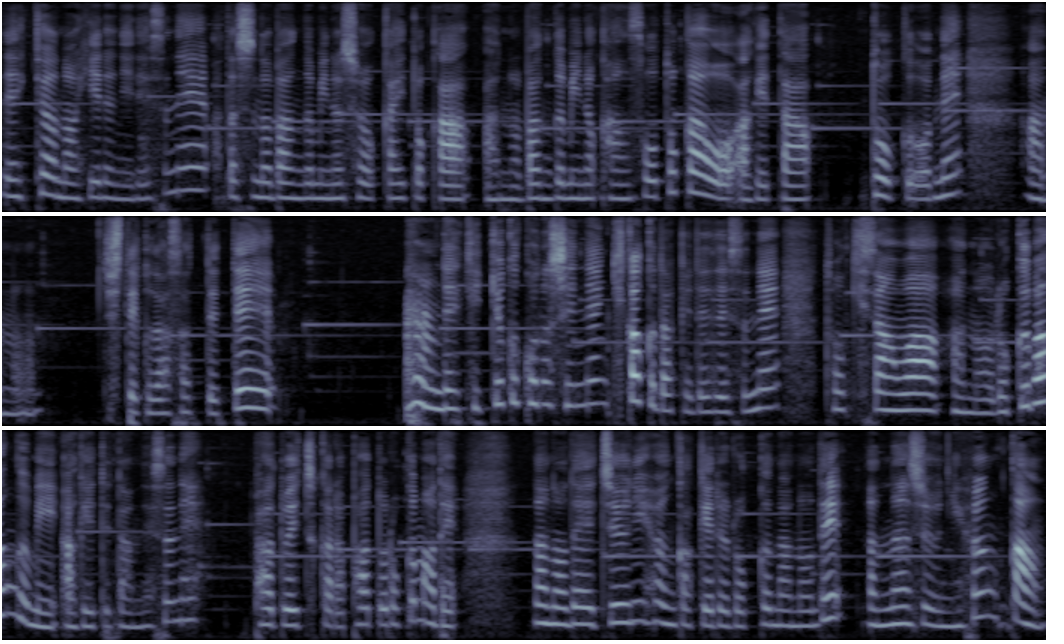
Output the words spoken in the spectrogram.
で今日のお昼にですね私の番組の紹介とかあの番組の感想とかを上げたトークをねあのしてくださっててで結局この新年企画だけでですね陶器さんはあの6番組上げてたんですね。パート1からパート6まで。なので12分 ×6 なので72分間。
